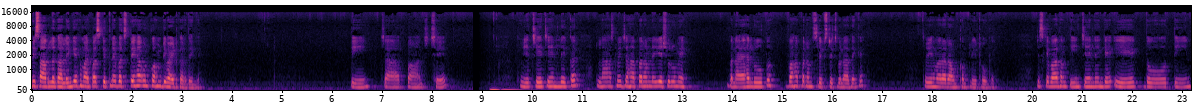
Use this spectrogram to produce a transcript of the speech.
हिसाब लगा लेंगे। हमारे पास कितने बचते हैं उनको हम डिवाइड कर देंगे। तीन, चार, पाँच छ तो ये छह चेन लेकर लास्ट में जहाँ पर हमने ये शुरू में बनाया है लूप वहाँ पर हम स्लिप स्टिच बना देंगे। तो ये हमारा राउंड कंप्लीट हो गया। इसके बाद हम तीन चेन लेंगे, एक, दो, तीन।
